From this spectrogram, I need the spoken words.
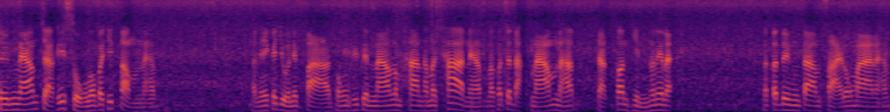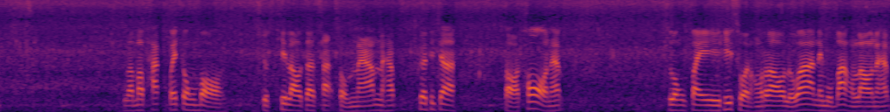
ดึงน้ำจากที่สูงลงไปที่ต่ำนะครับ อันนี้ก็อยู่ในป่าตรงที่เป็นน้ำลำธารธรรมชาตินะครับ แล้วก็จะดักน้ำนะครับ จากก้อนหินพวกนี้แหละ แล้วก็ดึงตามสายลงมานะครับ เรามาพักไว้ตรงบ่อจุดที่เราจะสะสมน้ำนะครับ เพื่อที่จะต่อท่อนะครับ ลงไปที่สวนของเราหรือว่าในหมู่บ้านของเรานะครับ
